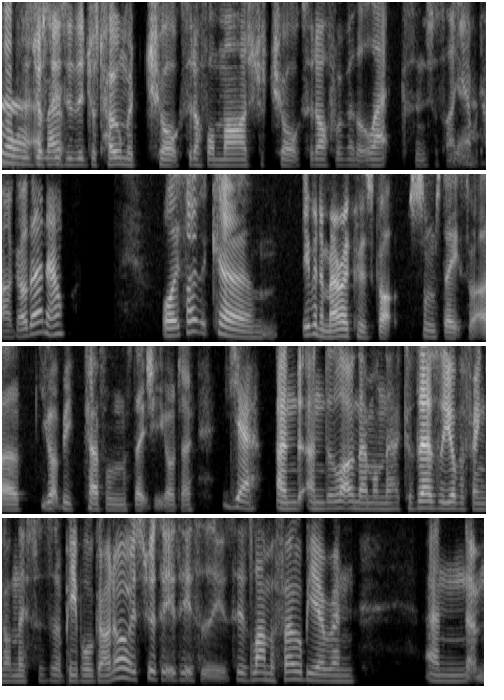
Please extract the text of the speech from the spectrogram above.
um, uh, it's just Amer- it's just Homer chalks it off or Marge just chalks it off with a little X and it's just like, yeah, Yeah. we can't go there now. well, it's like um, even America's got some states that uh, you got to be careful in the states you go to. Yeah, and and a lot of them on there because there's the other thing on this is that people are going, oh, it's just it's it's, it's Islamophobia and and um,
